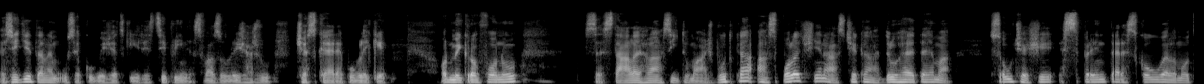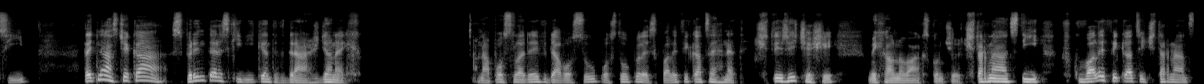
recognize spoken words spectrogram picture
ředitelem úseku běžeckých disciplín Svazu lyžařů České republiky. Od mikrofonu se stále hlásí Tomáš Budka a společně nás čeká druhé téma. Jsou Češi sprinterskou velmocí? Teď nás čeká sprinterský víkend v Drážďanech. Naposledy v Davosu postoupili z kvalifikace hned čtyři Češi. Michal Novák skončil 14. V kvalifikaci 14.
